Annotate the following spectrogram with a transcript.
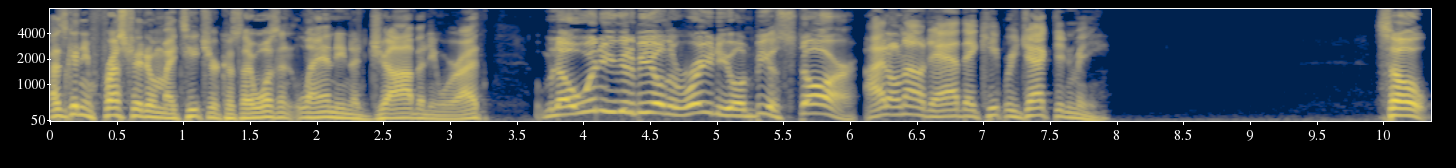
I was getting frustrated with my teacher because I wasn't landing a job anywhere. I now, when are you going to be on the radio and be a star? I don't know, Dad. They keep rejecting me. So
